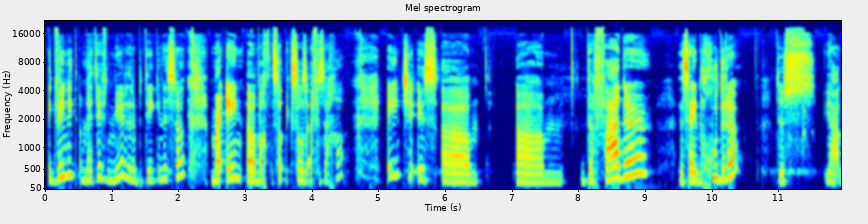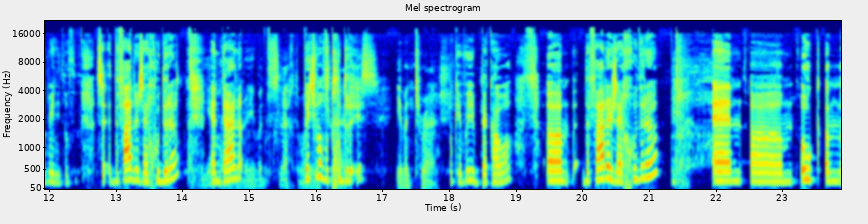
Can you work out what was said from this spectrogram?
Ik weet niet, maar het heeft meerdere betekenissen. Maar één... eh, wacht, zal, ik zal ze even zeggen. Eentje is... ehm, ehm, de vader zijn goederen. Dus... Ja, ik weet niet wat... De vader zijn goederen. En daarna- Je bent slecht. Weet je wel wat goederen is? Je bent trash. Oké, wil je bek houden? Ehm, de vader zijn goederen. En ook een,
